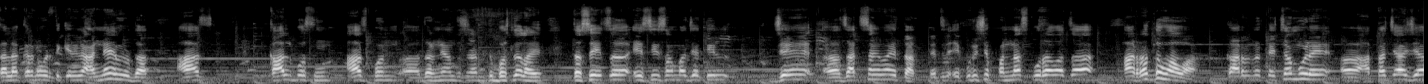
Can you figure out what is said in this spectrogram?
कलाकारांवरती केलेल्या अन्यायाविरोधात आज कालपासून आज पण धरणे आंदोलन बसलेलं आहे. तसेच ए सी समाजातील जे अ, जातसेवा येतात त्यातील एकोणीसशे पन्नास पुरावाचा हा रद्द व्हावा. कारण त्याच्यामुळे आताच्या ज्या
